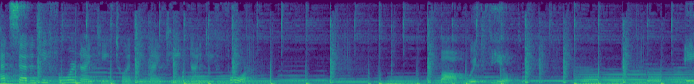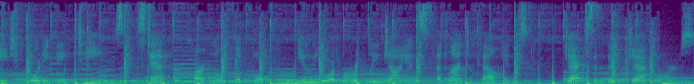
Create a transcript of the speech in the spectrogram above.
At 74, 1920, 1994. Bob Whitfield. Age 48 teams, Stanford Cardinal Football, New York Brickley Giants, Atlanta Falcons, Jacksonville Jaguars.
